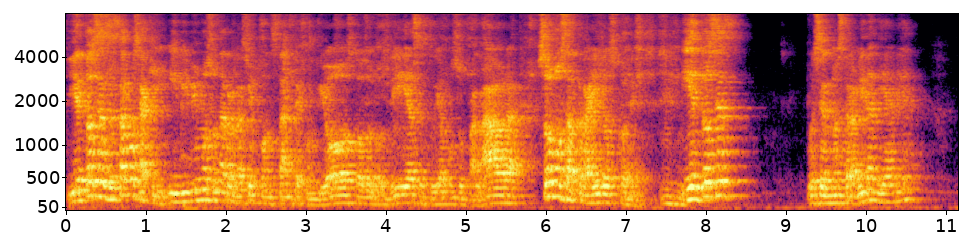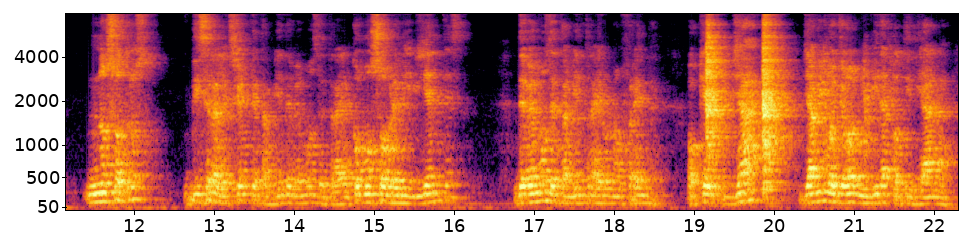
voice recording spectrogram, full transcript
Y entonces estamos aquí y vivimos una relación constante con Dios todos los días, estudiamos su palabra, somos atraídos con Él. Y entonces, pues en nuestra vida diaria, nosotros dice la lección que también debemos de traer, como sobrevivientes, debemos de también traer una ofrenda. Ok, ya, ya vivo yo mi vida cotidiana,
